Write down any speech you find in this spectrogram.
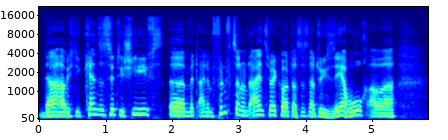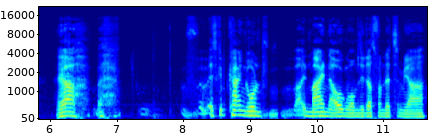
Da habe ich die Kansas City Chiefs äh, mit einem 15 und 1 Rekord. Das ist natürlich sehr hoch, aber ja, es gibt keinen Grund in meinen Augen, warum sie das von letztem Jahr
